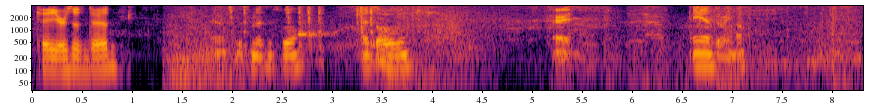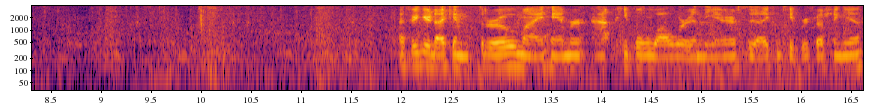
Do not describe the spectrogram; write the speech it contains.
Okay, yours is dead. Yeah, this one is as well. That's all of them. Alright. And throwing off. I figured I can throw my hammer at people while we're in the air so I can keep refreshing you.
